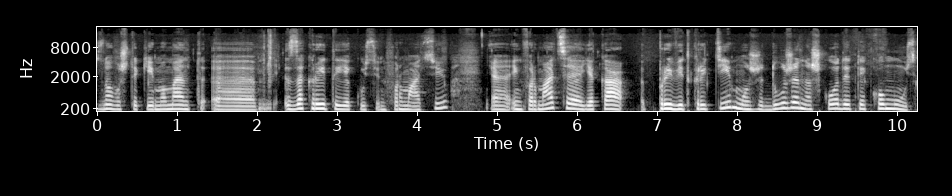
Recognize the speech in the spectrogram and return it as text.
Знову ж таки, момент е, закрити якусь інформацію. Е, інформація, яка при відкритті може дуже нашкодити комусь.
